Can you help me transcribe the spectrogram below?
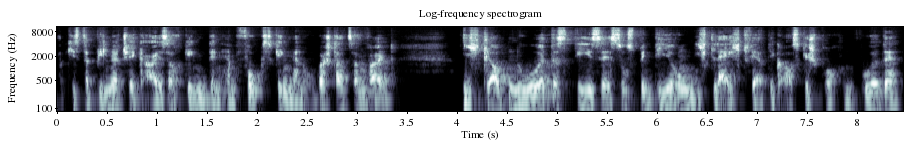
Magister Pilnacek als auch gegen den Herrn Fuchs, gegen den Oberstaatsanwalt. Ich glaube nur, dass diese Suspendierung nicht leichtfertig ausgesprochen wurde.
